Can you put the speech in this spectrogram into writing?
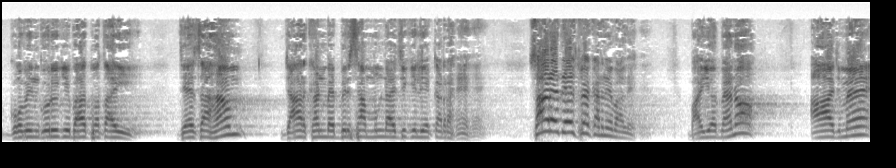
गोविंद गुरु की बात बताई, जैसा हम झारखंड में बिरसा मुंडा जी के लिए कर रहे हैं, सारे देश में करने वाले हैं। भाई और बहनों, आज मैं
